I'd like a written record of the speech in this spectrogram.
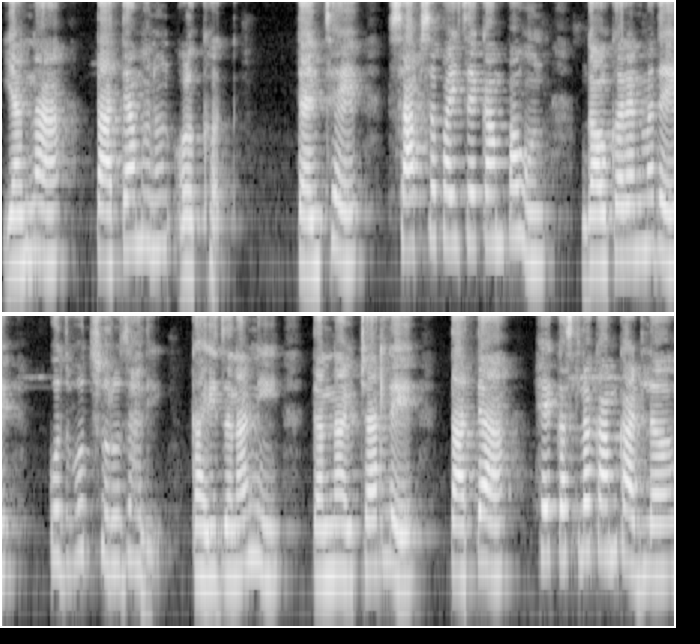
यांना तात्या म्हणून ओळखत. त्यांचे साफसफाईचे काम पाहून गावकऱ्यांमध्ये कुजबूज सुरू झाली. काही जणांनी त्यांना विचारले तात्या हे कसलं काम काढलं?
